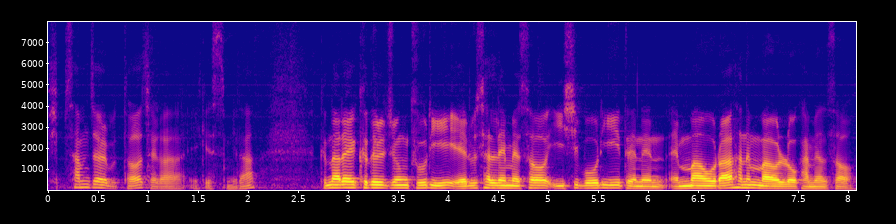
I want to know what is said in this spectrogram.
13절부터 제가 읽겠습니다. 그날에 그들 중 둘이 예루살렘에서 25리 되는 엠마오라 하는 마을로 가면서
